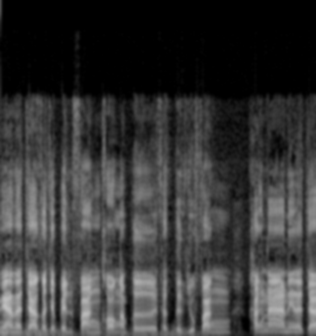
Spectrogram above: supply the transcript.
เนี่ยนะจ๊ะก็จะเป็นฝั่งของอำเภอสตึกอยู่ฝั่งข้างหน้านี่นะจ๊ะ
